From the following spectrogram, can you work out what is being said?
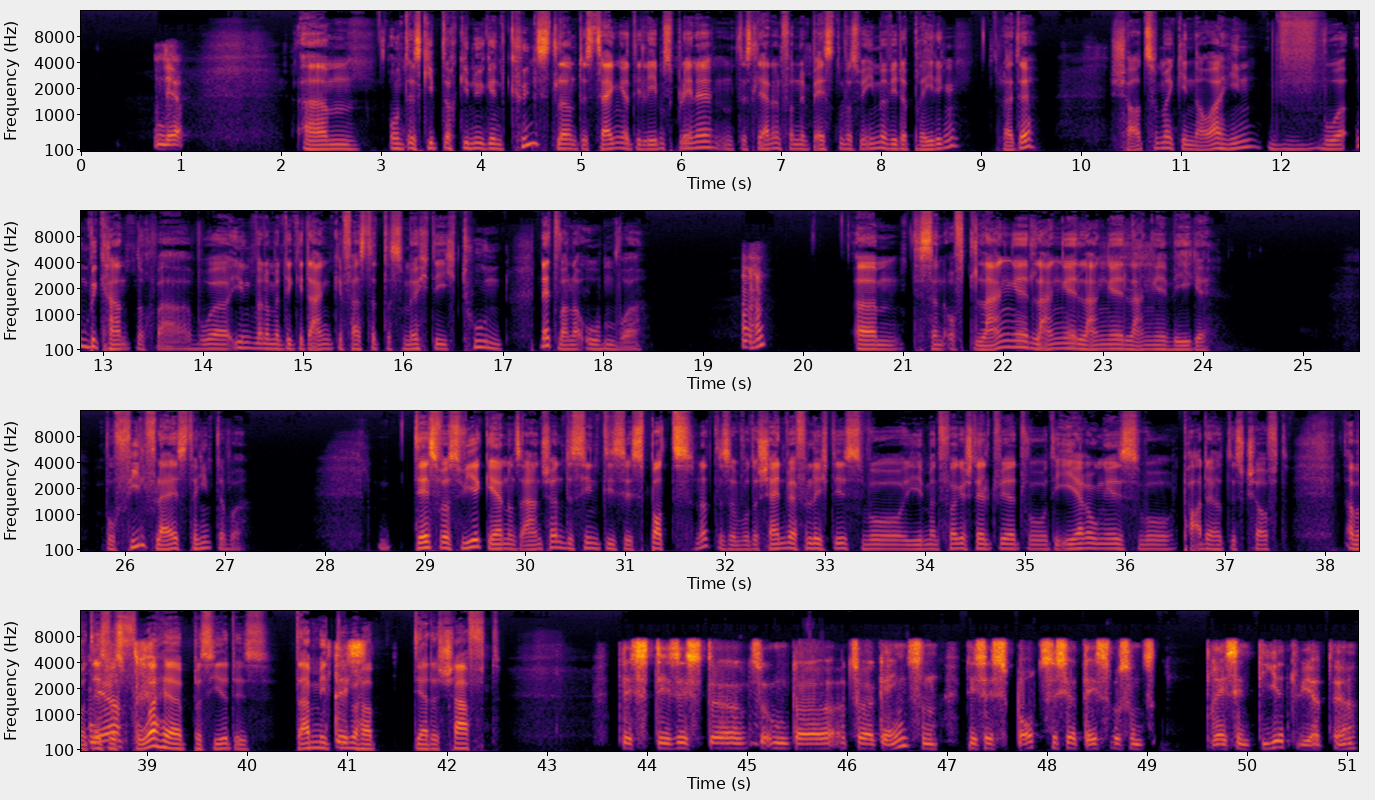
Ja. Ähm, und es gibt auch genügend Künstler, und das zeigen ja die Lebenspläne und das Lernen von den Besten, was wir immer wieder predigen. Leute, schaut mal genauer hin, wo er unbekannt noch war, wo er irgendwann einmal den Gedanken gefasst hat, das möchte ich tun. Nicht, wann er oben war. Mhm. Ähm, das sind oft lange, lange, lange, lange Wege wo viel Fleiß dahinter war. Das, was wir gern uns anschauen, das sind diese Spots, ne? also wo der Scheinwerferlicht ist, wo jemand vorgestellt wird, wo die Ehrung ist, wo Pade hat es geschafft. Aber das, ja. was vorher passiert ist, damit das, überhaupt der das schafft. Das, das ist, uh, zu, um da zu ergänzen, diese Spots ist ja das, was uns präsentiert wird. Ja?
